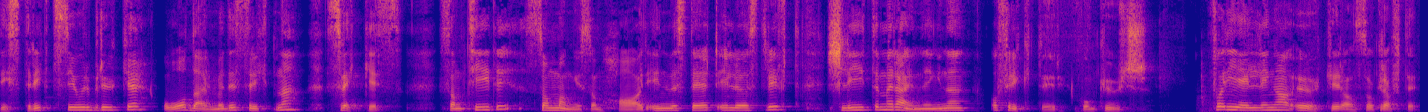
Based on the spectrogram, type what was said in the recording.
Distriktsjordbruket, og dermed distriktene, svekkes, samtidig som mange som har investert i løsdrift, sliter med regningene og frykter konkurs. Forgjeldinga øker altså kraftig.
